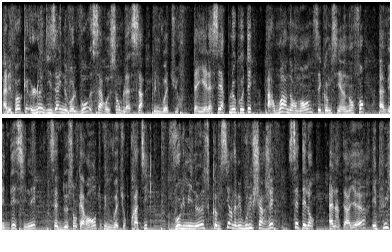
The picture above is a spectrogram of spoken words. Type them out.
À l'époque, le design Volvo, ça ressemble à ça. Une voiture taillée à la serpe, le côté armoire normande, c'est comme si un enfant avait dessiné cette 240, une voiture pratique, volumineuse, comme si on avait voulu charger cet élan à l'intérieur. Et puis,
